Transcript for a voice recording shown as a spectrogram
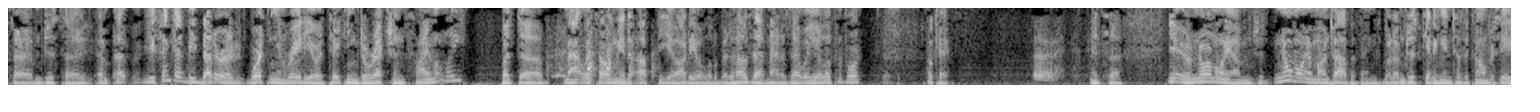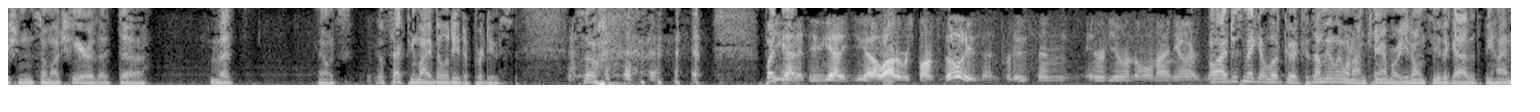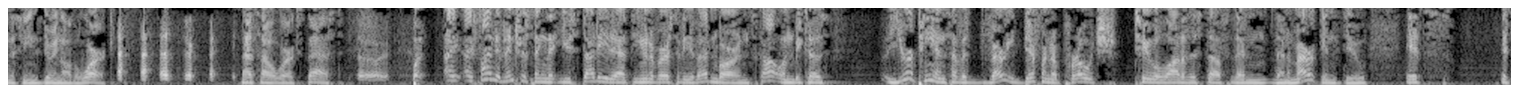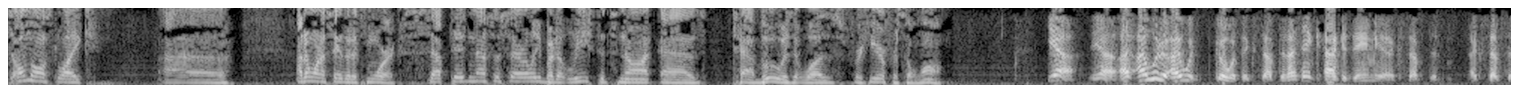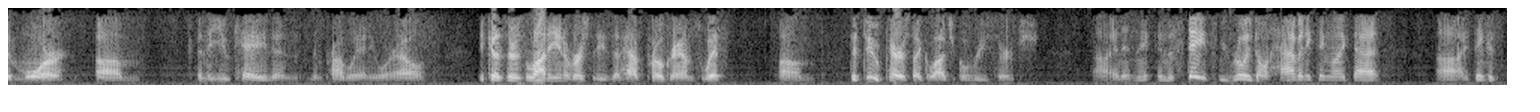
Sorry, I'm just. Uh, um, uh, you think I'd be better at working in radio at taking direction silently? But uh, Matt was telling me to up the audio a little bit. How's that, Matt? Is that what you're looking for? Okay. Uh, It's uh, you know, normally I'm just normally I'm on top of things, but I'm just getting into the conversation so much here that uh, that you know it's affecting my ability to produce. So, but you got to do. You got you got a lot of responsibilities then, producing, interviewing, the whole nine yards. oh, I just make it look good because I'm the only one on camera. You don't see the guy that's behind the scenes doing all the work. That's right. That's how it works best. Uh, But I, I find it interesting that you studied at the University of Edinburgh in Scotland because Europeans have a very different approach to a lot of this stuff than than Americans do. It's it's almost like uh, I don't want to say that it's more accepted necessarily, but at least it's not as taboo as it was for here for so long. Yeah, yeah. I, I would I would go with accepted. I think academia accepts it accepts it more um, in the UK than than probably anywhere else because there's a lot of universities that have programs with um, that do parapsychological research. Uh, and in the, in the states, we really don't have anything like that. Uh, I think it's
